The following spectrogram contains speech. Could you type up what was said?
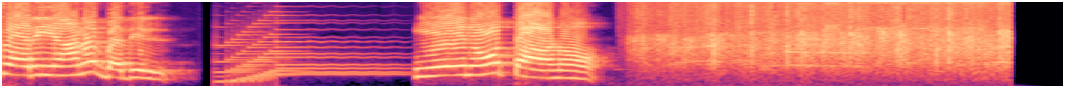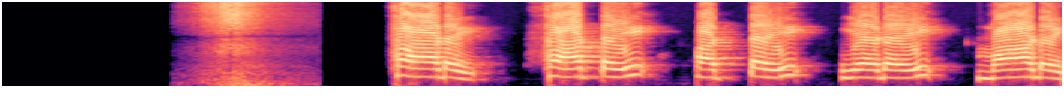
சரியான பதில். ஏனோ தானோ. சாடை சாட்டை பட்டை எடை மாடை.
